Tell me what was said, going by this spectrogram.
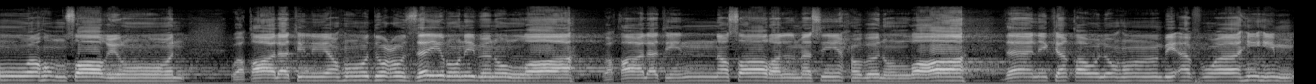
وهم صاغرون وقالت اليهود عزير ابن الله وقالت النصارى المسيح ابن الله ذلك قولهم بأفواههم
